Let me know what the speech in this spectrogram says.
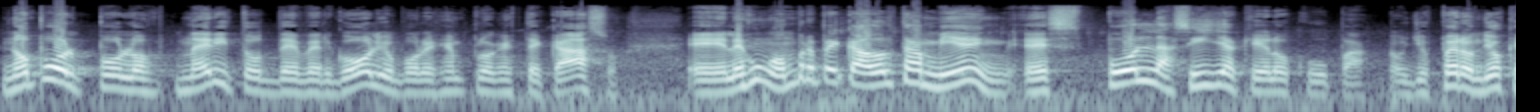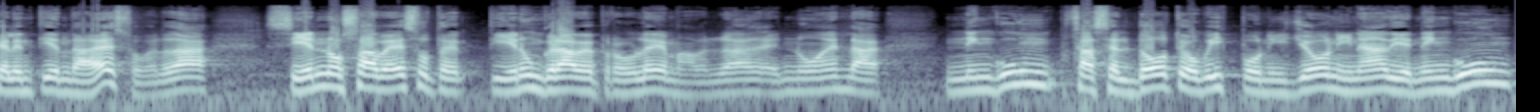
no por, por los méritos de Bergoglio, por ejemplo, en este caso. Él es un hombre pecador también, es por la silla que él ocupa. Yo espero en Dios que él entienda eso, ¿verdad? Si él no sabe eso, tiene un grave problema, ¿verdad? Él no es la, ningún sacerdote, obispo, ni yo, ni nadie, ningún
